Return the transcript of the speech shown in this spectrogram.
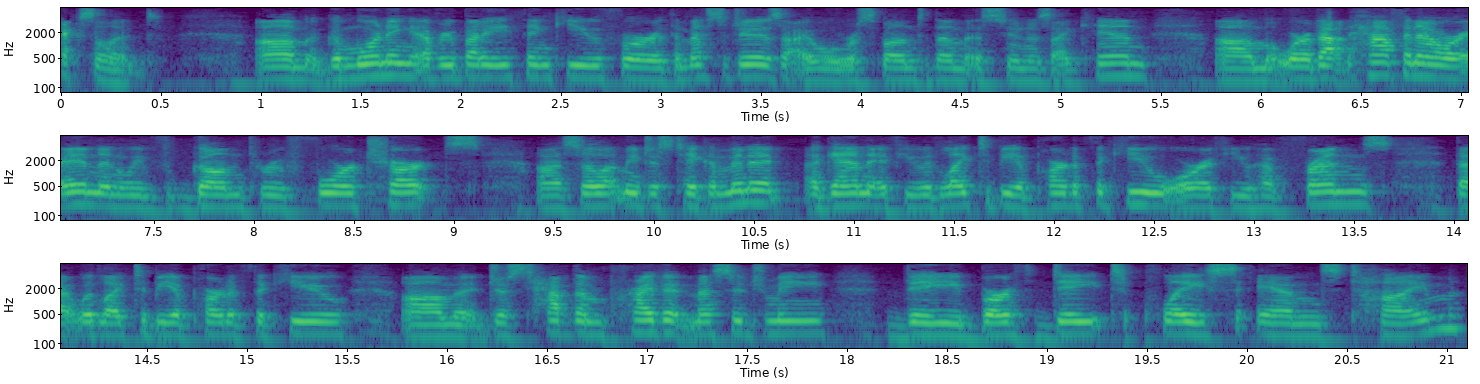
Excellent. Um, good morning, everybody. Thank you for the messages. I will respond to them as soon as I can. Um, we're about half an hour in, and we've gone through four charts. Uh, so let me just take a minute. Again, if you would like to be a part of the queue, or if you have friends that would like to be a part of the queue, um, just have them private message me the birth date, place, and time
